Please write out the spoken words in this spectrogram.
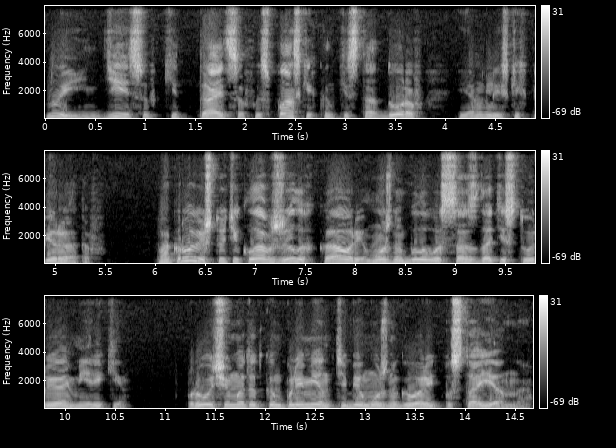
но и индейцев, китайцев, испанских конкистадоров и английских пиратов. По крови, что текла в жилах Каури, можно было воссоздать историю Америки. Впрочем, этот комплимент тебе можно говорить постоянно.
